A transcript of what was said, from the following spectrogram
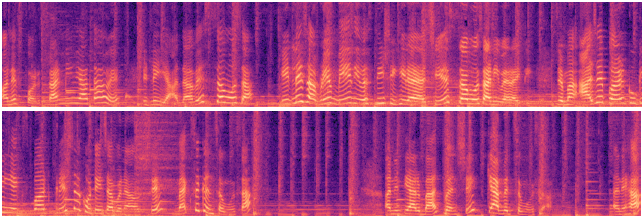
અને ફરસાણની વાત આવે, એટલે યાદ આવે સમોસા. એટલે જ આપણે બે દિવસથી શીખી રહ્યા છીએ સમોસાની વેરાયટી જેમાં આજે પણ કુકિંગ એક્સપર્ટ કૃષ્ણ કોટેચા બનાવશે મેક્સિકન સમોસા. અને ત્યારબાદ બનશે કેબેજ સમોસા. અને હા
